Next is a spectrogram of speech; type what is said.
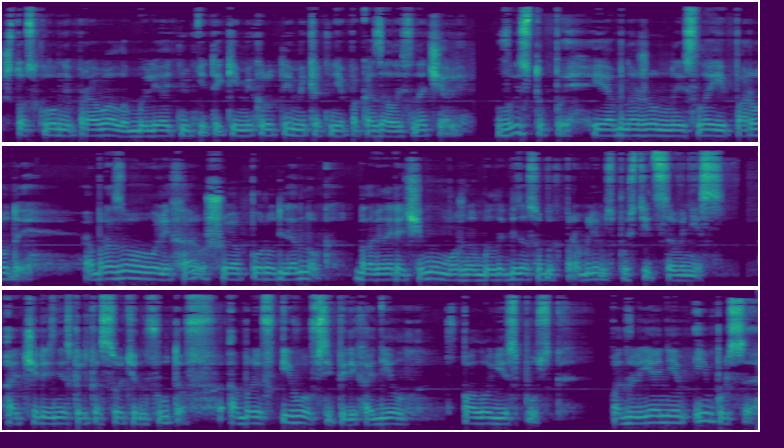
что склоны провала были отнюдь не такими крутыми, как мне показалось вначале. Выступы и обнаженные слои породы образовывали хорошую опору для ног, благодаря чему можно было без особых проблем спуститься вниз а через несколько сотен футов обрыв и вовсе переходил в пологий спуск. Под влиянием импульса,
